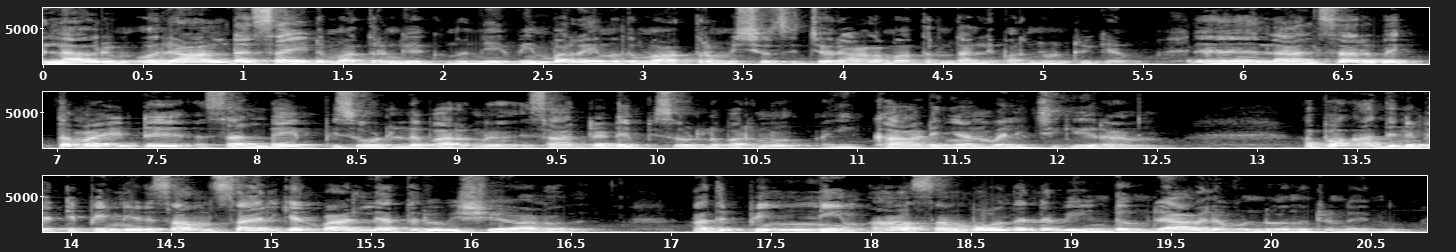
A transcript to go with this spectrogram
എല്ലാവരും ഒരാളുടെ സൈഡ് മാത്രം കേൾക്കുന്നു. നെവീൻ പറയുന്നത് മാത്രം വിശ്വസിച്ച് ഒരാളെ മാത്രം തള്ളി പറഞ്ഞുകൊണ്ടിരിക്കുകയാണ്. ലാൽ സാറ് വ്യക്തമായിട്ട് സൺഡേ എപ്പിസോഡിൽ പറഞ്ഞു സാറ്റർഡേ എപ്പിസോഡിൽ പറഞ്ഞു ഈ കാട് ഞാൻ വലിച്ചു കീറാണ്. അപ്പോൾ അതിനെപ്പറ്റി പിന്നീട് സംസാരിക്കാൻ പാടില്ലാത്തൊരു വിഷയമാണത്. അത് പിന്നെയും ആ സംഭവം തന്നെ വീണ്ടും രാവിലെ കൊണ്ടുവന്നിട്ടുണ്ടായിരുന്നു.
